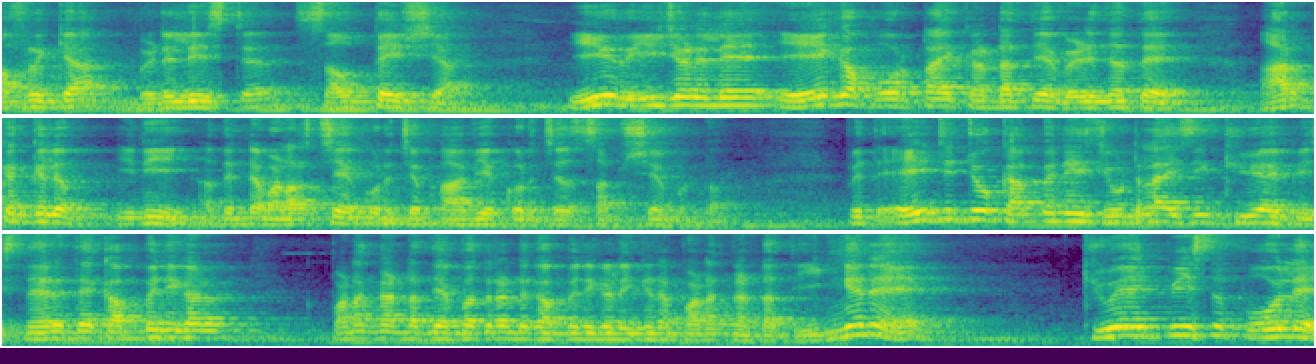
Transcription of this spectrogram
Africa Middle East South Asia. ഈ റീജിയണിലെ ഏക പോർട്ടായി കണ്ടെത്തിയ വെഴിഞ്ഞത്തെ ആർക്കെങ്കിലും ഇനി അതിന്റെ വളർച്ചയെക്കുറിച്ച് ഭാവിയെക്കുറിച്ച് സംശയമുണ്ടോ? With eighty two companies utilising Q I Ps നേരത്തെ കമ്പനികൾ പണം കണ്ടെത്തി എൺപത്തിരണ്ട് കമ്പനികൾ ഇങ്ങനെ പണം കണ്ടെത്തി. ഇങ്ങനെ ക്യു ഐ പിസ് പോലെ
